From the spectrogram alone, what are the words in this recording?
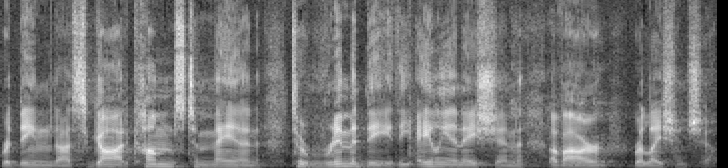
redeemed us. God comes to man to remedy the alienation of our relationship.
